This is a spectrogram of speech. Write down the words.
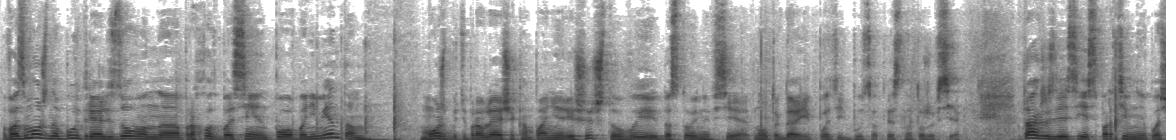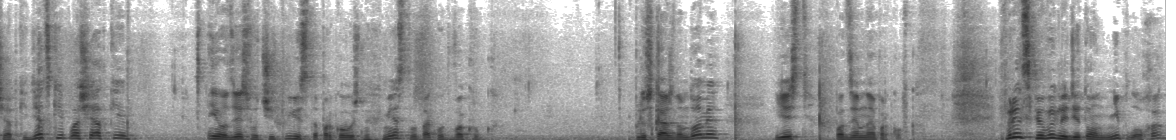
Возможно, будет реализован а, проход в бассейн по абонементам. Может быть, управляющая компания решит, что вы достойны все. Ну, тогда и платить будут, соответственно, тоже все. Также здесь есть спортивные площадки, детские площадки. И вот здесь вот 400 парковочных мест вот так вот вокруг. Плюс в каждом доме есть подземная парковка. В принципе, выглядит он неплохо.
